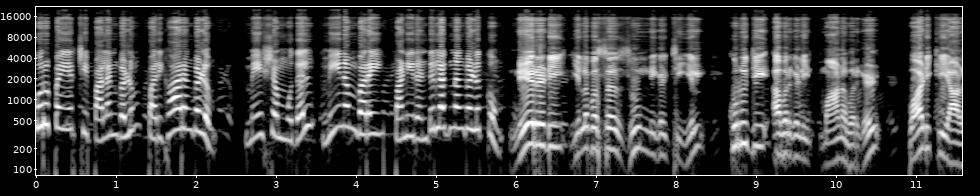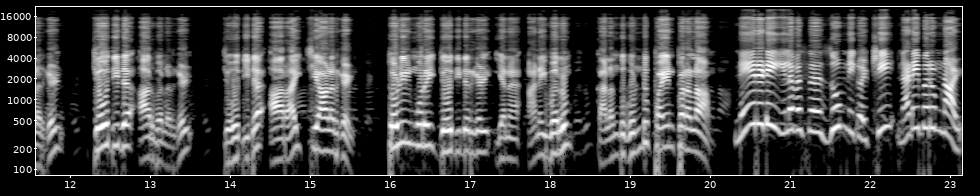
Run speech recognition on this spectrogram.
குறுப்பெயர்ச்சி பலன்களும் பரிகாரங்களும் மேஷம் முதல் மீனம் வரை பனிரெண்டு லக்னங்களுக்கும். நேரடி இலவச ஜூம் நிகழ்ச்சியில் குருஜி அவர்களின் மாணவர்கள் வாடிக்கையாளர்கள் ஜோதிட ஆர்வலர்கள் ஜோதிட ஆராய்ச்சியாளர்கள் தொழில்முறை ஜோதிடர்கள் என அனைவரும் கலந்து கொண்டு பயன்பெறலாம். நேரடி இலவச ஜூம் நிகழ்ச்சி நடைபெறும் நாள்.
